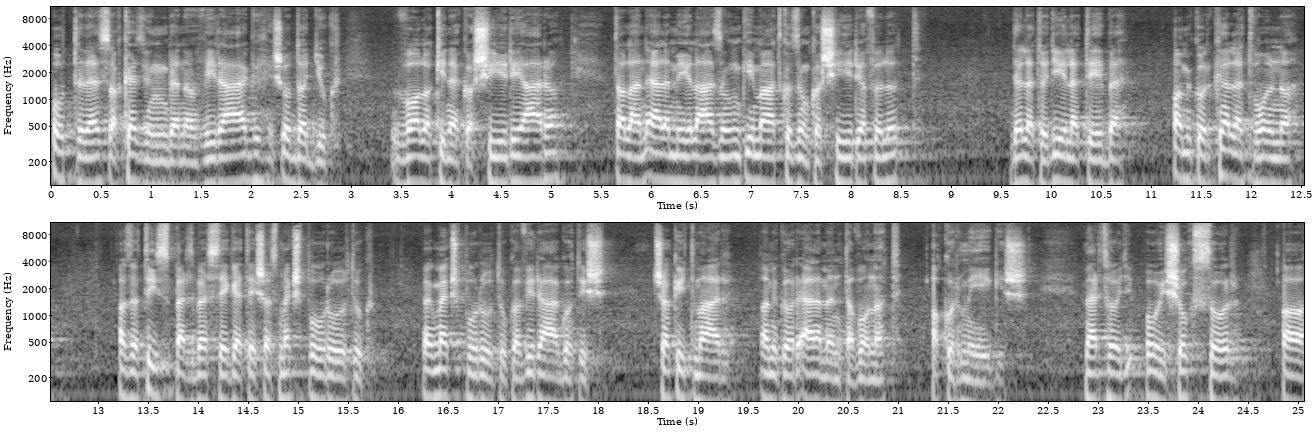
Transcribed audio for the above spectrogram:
ott lesz a kezünkben a virág, és odaadjuk valakinek a sírjára, talán elmélázunk, imádkozunk a sírja fölött, de lehet, hogy életébe, amikor kellett volna az a tíz perc beszélgetés, azt megspóroltuk, meg megspóroltuk a virágot is, csak itt már, amikor elment a vonat, akkor mégis. Mert hogy oly sokszor a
